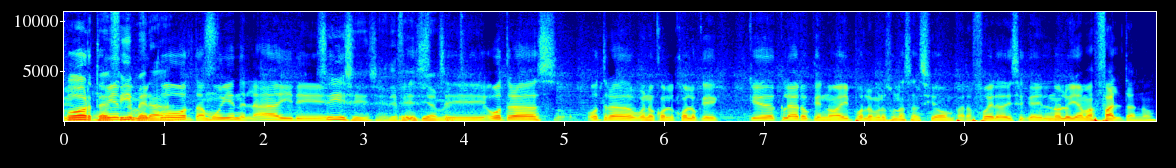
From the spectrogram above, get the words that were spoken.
corta, efímera. Muy corta, muy en el aire. Sí, sí, sí, definitivamente. Este, otras, otra, bueno, con, con, lo que queda claro que no hay por lo menos una sanción para afuera, dice que él no lo llama falta, ¿no?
